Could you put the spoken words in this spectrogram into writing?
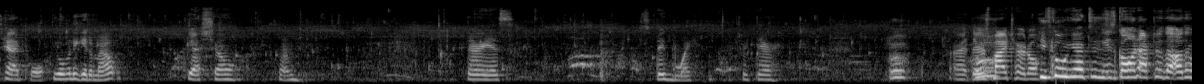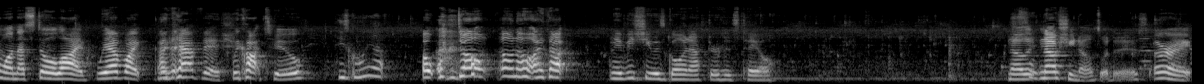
tadpole? You want me to get him out? Yeah, show him. There he is. It's a big boy. It's right there. All right, there's my turtle. He's going after He's going after the other one that's still alive. We have like a catfish. We caught two. He's going at. Oh, don't! Oh no, I thought maybe she was going after his tail. Now, that, now she knows what it is. All right,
